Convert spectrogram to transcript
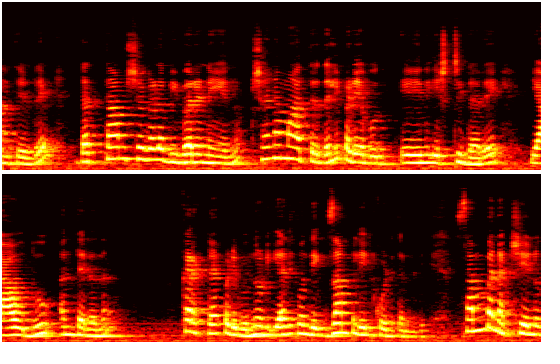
ಅಂತ ಹೇಳಿದ್ರೆ ದತ್ತಾಂಶಗಳ ವಿವರಣೆಯನ್ನು ಕ್ಷಣ ಮಾತ್ರದಲ್ಲಿ ಪಡೆಯಬಹುದು. ಏನು, ಎಷ್ಟಿದ್ದಾರೆ, ಯಾವುದು ಅಂತ ಇರೋದನ್ನ ಕರೆಕ್ಟಾಗಿ ಪಡಿಬೋದು. ನೋಡಿ, ಅದಕ್ಕೊಂದು ಎಕ್ಸಾಂಪಲ್ ಇಲ್ಲಿ ಕೊಡ್ತಾರೆ ನೋಡಿ. ಸ್ತಂಭ ನಕ್ಷೆಯನ್ನು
